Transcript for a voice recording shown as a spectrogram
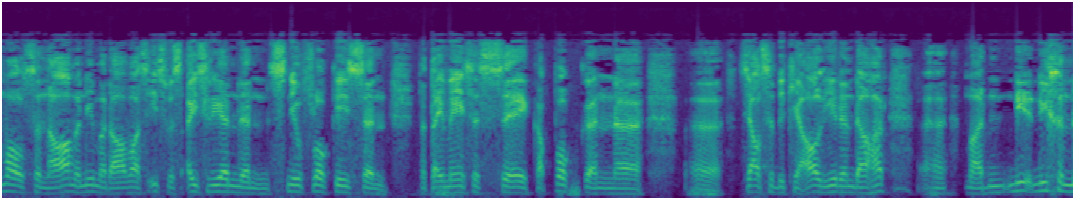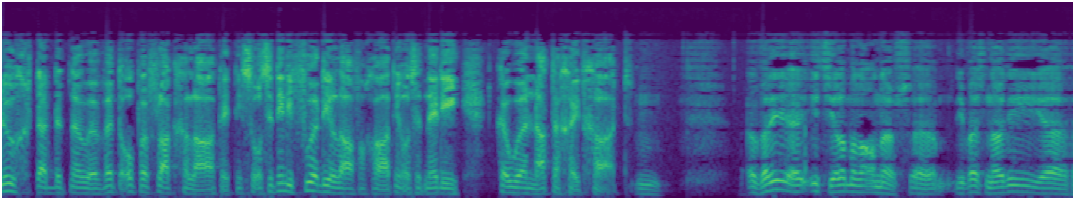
almal se name nie maar daar was iets soos ysreën en sneeuvlokkies en party mense sê kapok en uh uh selfs 'n bietjie al hier en daar uh maar nie nie genoeg dat dit nou 'n wit oppervlak gelaat het nie so ons het nie die voordeel daarvan gehad nie ons het net die koue nattigheid gehad hmm. Wil jy uh, iets heeltemal anders? Uh, jy was nou die uh,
